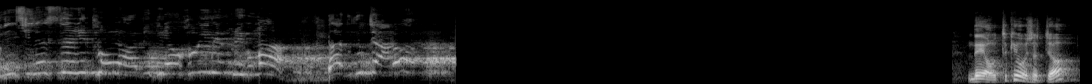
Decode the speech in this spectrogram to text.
문신은 쓰레기통이 아주 그냥 허위맹물이구만. 나 누군지 알아? 네, 어떻게 오셨죠?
